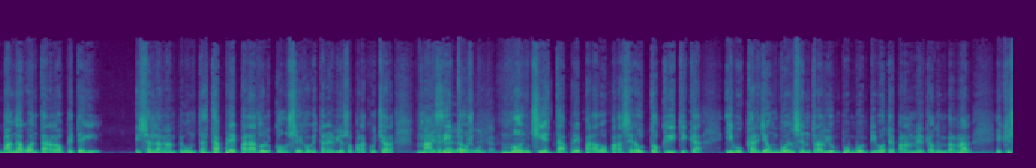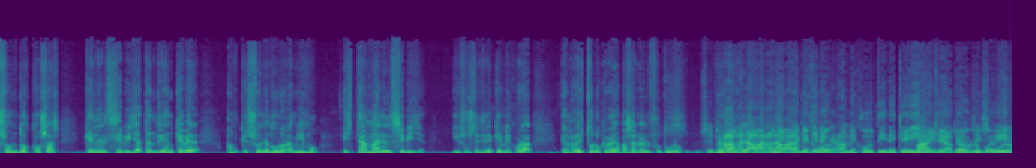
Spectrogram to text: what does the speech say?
¿Van a aguantar a la Opetegui? Esa es la gran pregunta. ¿Está preparado el Consejo que está nervioso para escuchar más gritos? ¿Monchi está preparado para hacer autocrítica y buscar ya un buen central y un, buen pivote para el mercado invernal? Es que son dos cosas que en el Sevilla tendrían que ver, aunque suene duro ahora mismo, está mal el Sevilla. Y eso se tiene que mejorar. El resto, lo que vaya a pasar en el futuro. Sí, pero a, la, bala que mejor, a mejor tiene que ir, es que a peor no puede ir.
